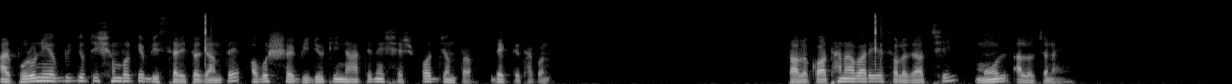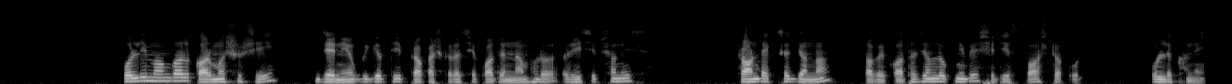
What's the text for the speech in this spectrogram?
আর পুরো নিয়োগ বিজ্ঞপ্তি সম্পর্কে বিস্তারিত জানতে অবশ্যই ভিডিওটি না টেনে শেষ পর্যন্ত দেখতে থাকুন। তাহলে কথা না বাড়িয়ে চলে যাচ্ছি মূল আলোচনায়। পল্লী মঙ্গল কর্মসূচি যে নিয়োগ বিজ্ঞপ্তি প্রকাশ করেছে, পদের নাম হলো রিসিপশনিস্ট। ফ্রন্ট ডেস্কের জন্য, তবে কতজন লোক নিবে সেটি স্পষ্ট উল্লেখ নেই।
